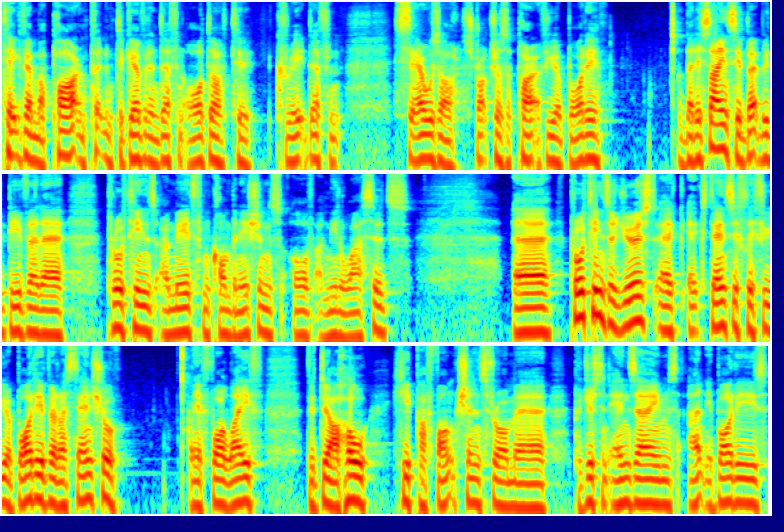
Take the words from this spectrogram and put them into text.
take them apart and put them together in different order to create different cells or structures a part of your body. But the sciencey bit would be that uh, proteins are made from combinations of amino acids. Uh, proteins are used uh, extensively through your body. They're essential uh, for life. They do a whole heap of functions from uh, producing enzymes, antibodies,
